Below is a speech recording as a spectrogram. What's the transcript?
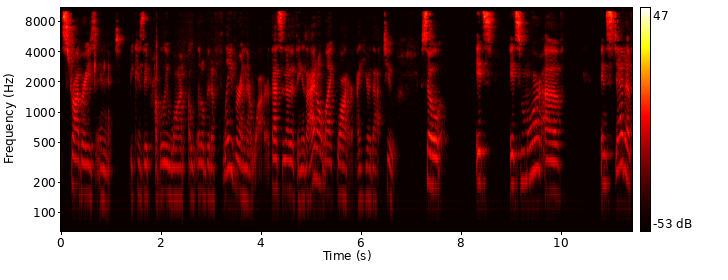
strawberries in it because they probably want a little bit of flavor in their water. That's another thing is I don't like water. I hear that too. So it's it's more of instead of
